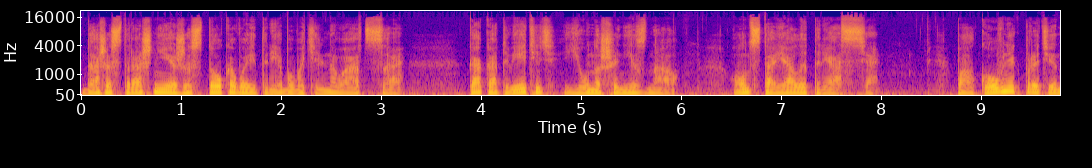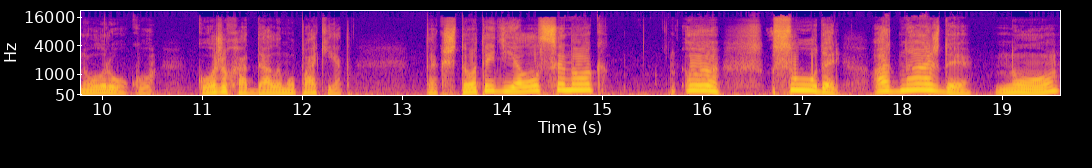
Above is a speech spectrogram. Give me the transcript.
Даже страшнее жестокого и требовательного отца. Как ответить, юноша не знал. Он стоял и трясся. Полковник протянул руку. Кожух отдал ему пакет. «Так что ты делал, сынок?» «Э, сударь, однажды...» «Ну?»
